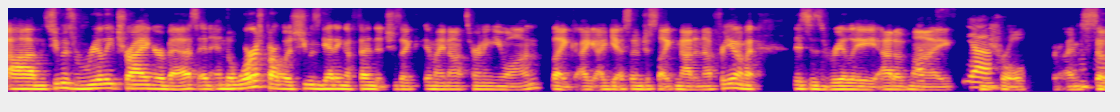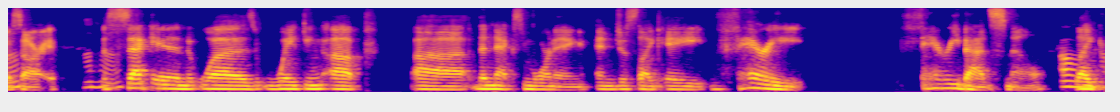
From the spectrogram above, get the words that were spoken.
Um, she was really trying her best. And, and the worst part was she was getting offended. She's like am i not turning you on? Like i, I guess i'm just like not enough for you. I'm like this is really out of my yeah. control. I'm mm-hmm. so sorry the uh-huh. second was waking up uh, the next morning and just like a very, very bad smell. Oh, like, no.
